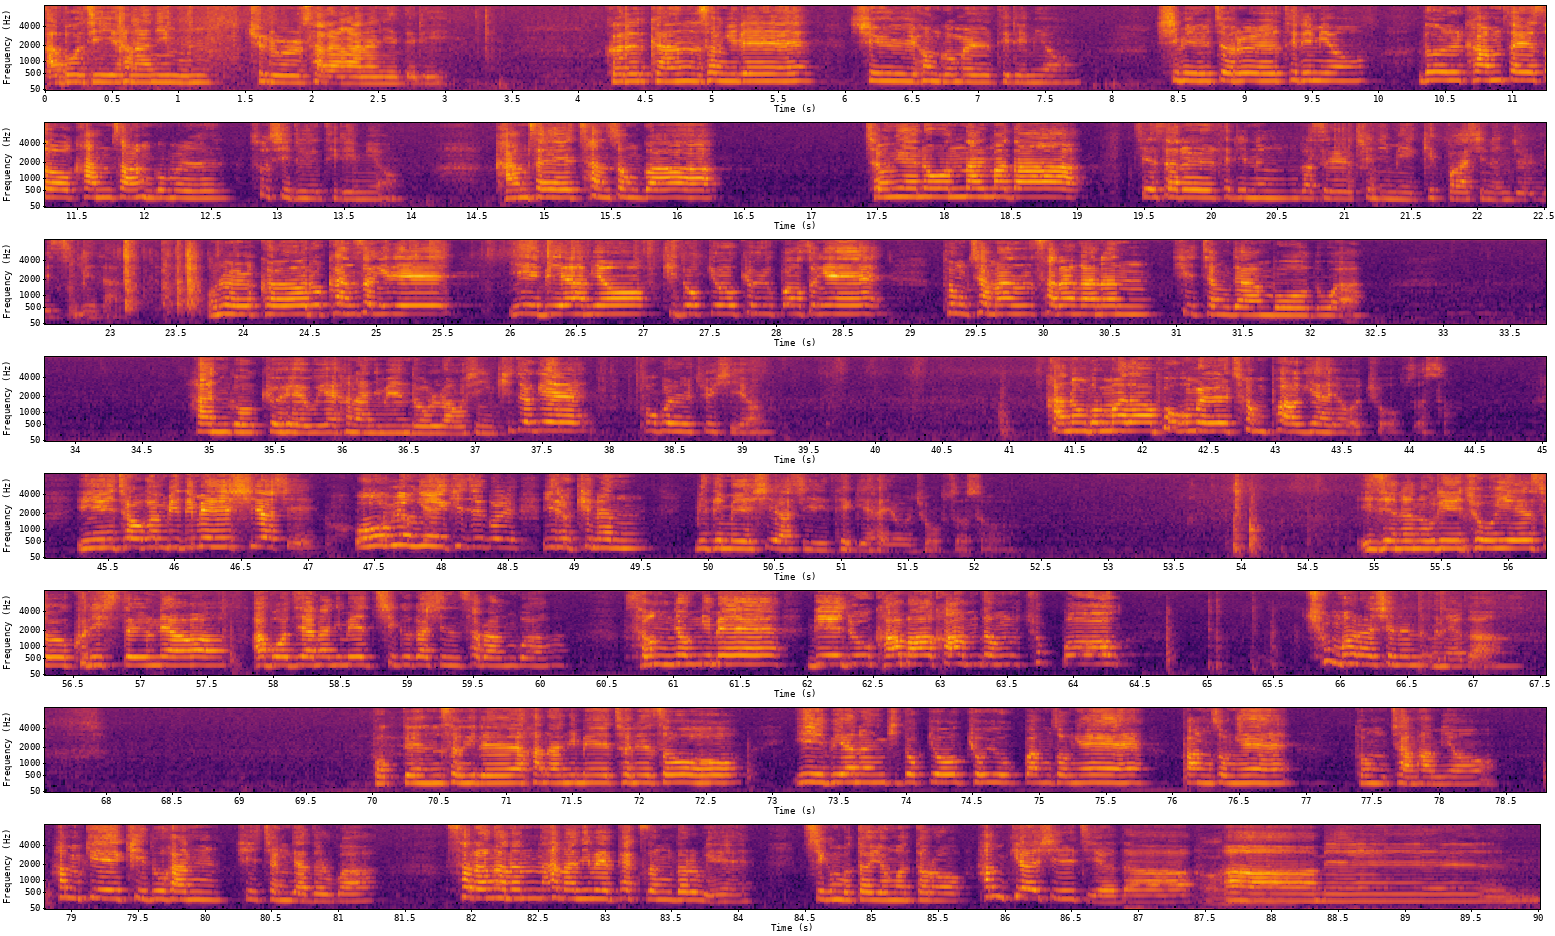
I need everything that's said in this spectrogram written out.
아버지 하나님 주를 사랑하는 이들이 거룩한 성일에 주일 헌금을 드리며 11조를 드리며 늘 감사해서 감사 헌금을 수시로 드리며 감사의 찬송과 정해놓은 날마다 제사를 드리는 것을 주님이 기뻐하시는 줄 믿습니다. 오늘 거룩한 성일에 예배하며 기독교 교육방송에 동참한 사랑하는 시청자 모두와 한국 교회 위에 하나님의 놀라우신 기적의 복을 주시어 가는 곳마다 복음을 전파하게 하여 주옵소서. 이 적은 믿음의 씨앗이 오병의 기적을 일으키는 믿음의 씨앗이 되게 하여 주옵소서. 이제는 우리 주 예수 그리스도의 은혜와 아버지 하나님의 지극하신 사랑과 성령님의 내주 감화 감동 축복 충만하시는 은혜가 복된 성일에 하나님의 전에서 예배하는 기독교 교육 방송에 방송에 동참하며 함께 기도한 시청자들과 사랑하는 하나님의 백성들을 위해 지금부터 영원토록 함께 하실지어다. 아멘.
